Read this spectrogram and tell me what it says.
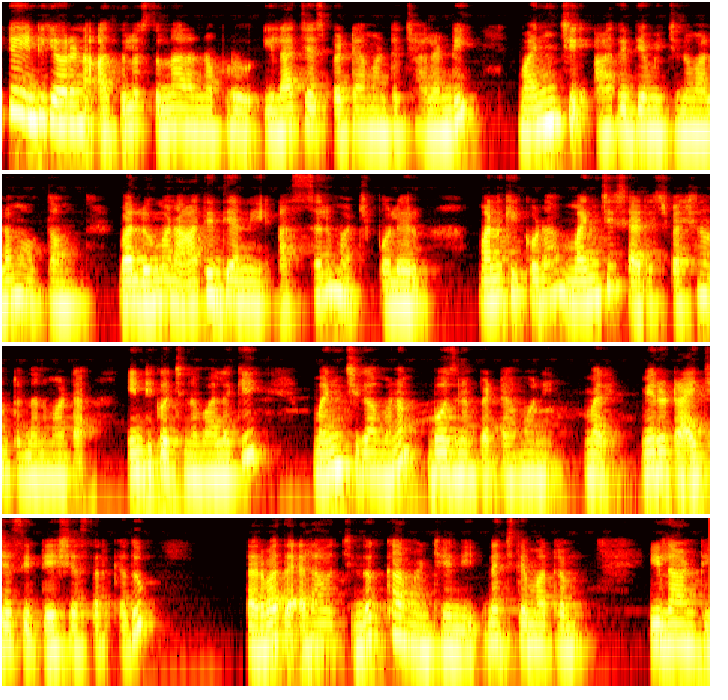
ఇక ఇంటికి ఎవరైనా అతిథులొస్తున్నారన్నప్పుడు ఇలా చేసి పెట్టామంటే చాలండి మంచి ఆతిథ్యం ఇచ్చిన వాళ్ళం అవుతాం. వాళ్ళు మన ఆతిథ్యాన్ని అస్సలు మర్చిపోలేరు. మనకి కూడా మంచి సాటిస్ఫాక్షన్ ఉంటుందనమాట. ఇంటికొచ్చిన వాళ్ళకి మంచిగా మనం భోజనం పెట్టాము అని. మరి మీరు ట్రై చేసి టేస్ట్ చేస్తారు కదా తర్వాత ఎలా వచ్చిందో కామెంట్ చేయండి. నచ్చితే మాత్రం ఇలాంటి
